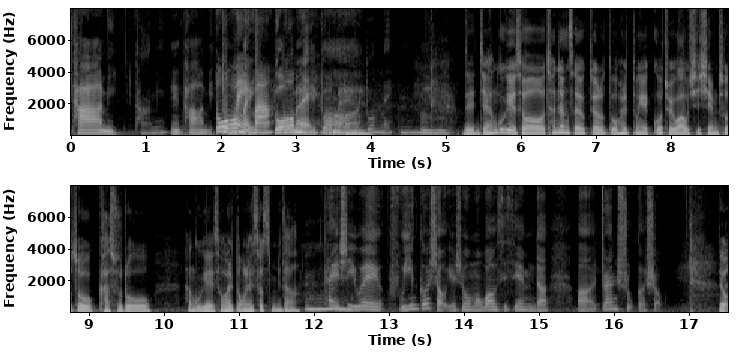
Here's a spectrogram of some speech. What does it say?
다미. 塔米， 예, 다미. 多美吗多美，多美多美。哦多美，嗯 음. 네, 이제 한국에서 찬양 사역자로도 활동했고 저희 와우 CCM 소속 가수로 한국에서 활동을 했었습니다. 嗯她也是一位福音歌手，也是我们 WOW CCM 的呃专属歌手。 네,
